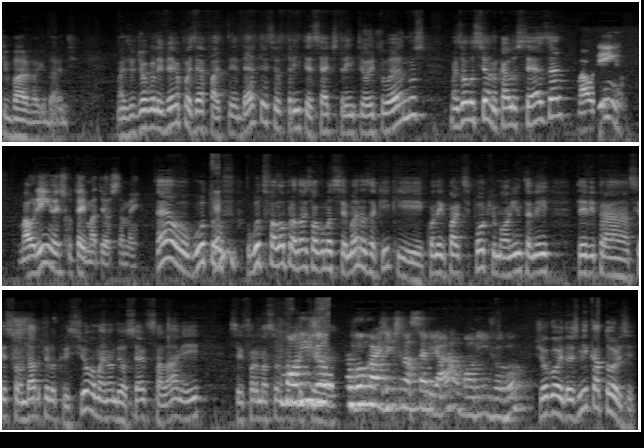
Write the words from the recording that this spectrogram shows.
Que barbaridade. Mas o Diogo Oliveira, pois é, faz, deve ter seus 37, 38 anos. Mas o Luciano, Carlos César. Maurinho. Maurinho eu escutei, Matheus, também. É, o Guto, o Guto falou para nós algumas semanas aqui que quando ele participou, que o Maurinho também teve para ser sondado pelo Criciúma, mas não deu certo o salário aí. Essa informação O que Maurinho jogou, jogou com a gente na Série A, o Maurinho jogou. jogou em 2014. O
